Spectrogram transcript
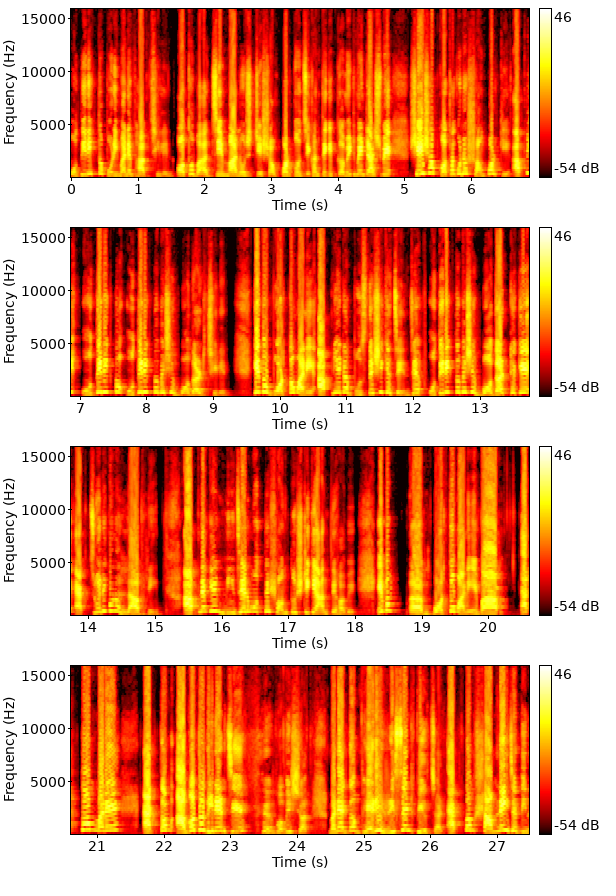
অতিরিক্ত পরিমাণে ভাবছিলেন, অথবা যে মানুষ, যে সম্পর্ক যেখান থেকে কমিটমেন্ট আসবে, সেই সব কথাগুলো সম্পর্কে আপনি অতিরিক্ত অতিরিক্ত বেশি বদার্ড ছিলেন। কিন্তু বর্তমানে আপনি এটা বুঝতে শিখেছেন যে অতিরিক্ত বেশি বদার্ড থেকে অ্যাকচুয়ালি কোনো লাভ নেই। আপনাকে নিজের মধ্যে সন্তুষ্টিকে আনতে হবে। এবং বর্তমানে বা একদম মানে একদম আগত দিনের যে ভবিষ্যৎ মানে একদম ভেরি রিসেন্ট ফিউচার একদম সামনেই যে দিন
